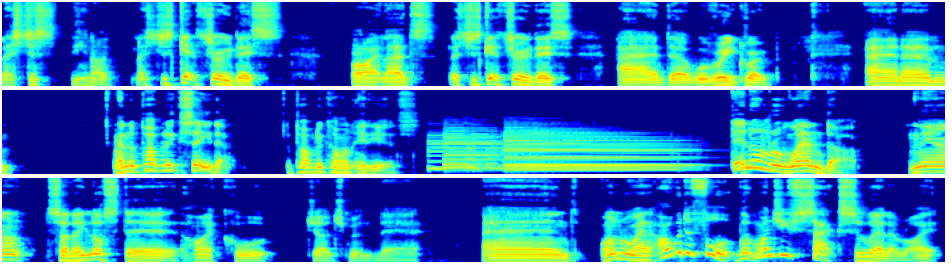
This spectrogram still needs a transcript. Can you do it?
Let's just, you know, let's just get through this. All right, lads, let's just get through this and uh, we'll regroup. And um, and the public see that. The public aren't idiots. Then on Rwanda, now, so they lost their High Court judgment there. And on Rwanda, I would have thought, well, once you've sacked Suella, right,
